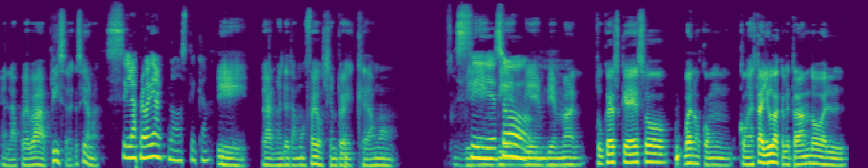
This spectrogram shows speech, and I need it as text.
en la prueba PISA, ¿qué se llama? Sí, las pruebas diagnósticas. Y realmente estamos feos, siempre quedamos Sí, bien, eso- bien, bien, bien mal. ¿Tú crees que eso, bueno, con, con esta ayuda que le está dando el,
